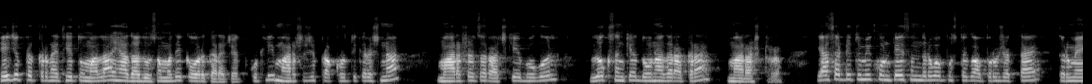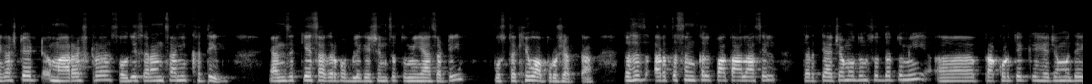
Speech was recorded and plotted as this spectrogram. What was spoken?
हे जे प्रकरण आहेत हे तुम्हाला ह्या दहा दिवसामध्ये कव्हर करायचे आहेत. कुठली? महाराष्ट्राची प्राकृतिक रचना महाराष्ट्राचा राजकीय भूगोल लोकसंख्या दोन हजार अकरा महाराष्ट्र. यासाठी तुम्ही कोणतेही संदर्भ पुस्तक वापरू शकताय. तर मेगास्टेट महाराष्ट्र सौदी सरांचं आणि खतीब यांचं के सागर पब्लिकेशनचं तुम्ही यासाठी पुस्तक हे वापरू शकता. तसंच अर्थसंकल्पात आला असेल तर त्याच्यामधून सुद्धा तुम्ही प्राकृतिक ह्याच्यामध्ये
